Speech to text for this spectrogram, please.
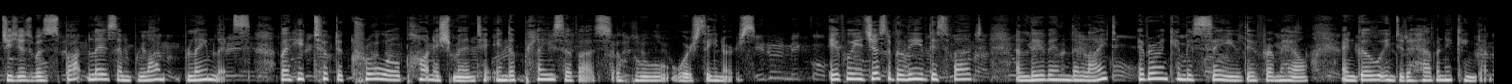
Jesus was spotless and blameless, but he took the cruel punishment in the place of us who were sinners. If we just believe this fact and live in the light, everyone can be saved from hell and go into the heavenly kingdom.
